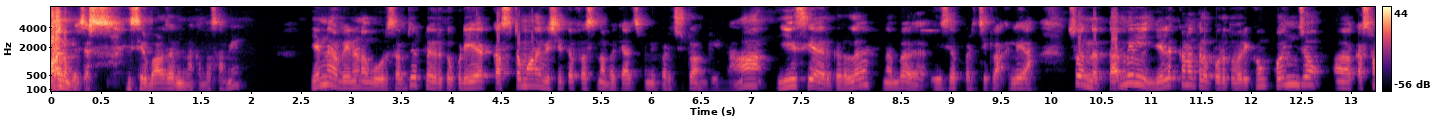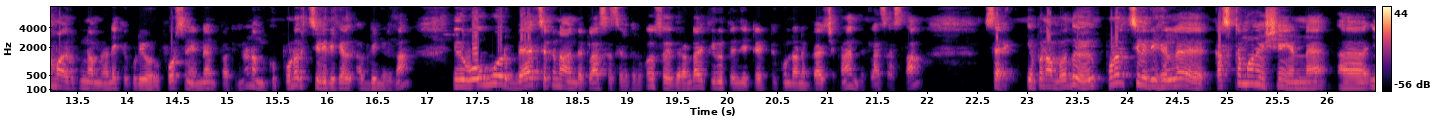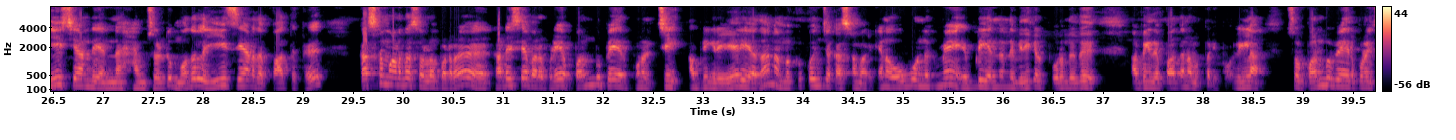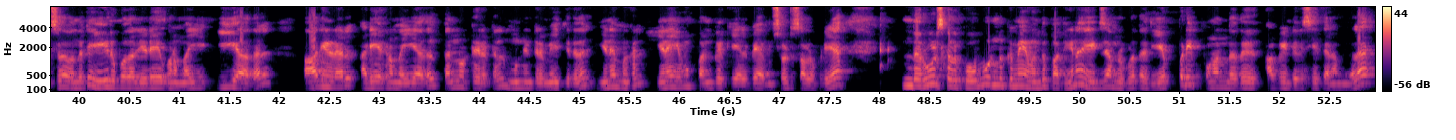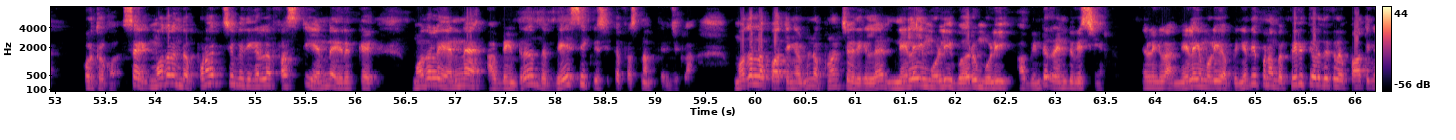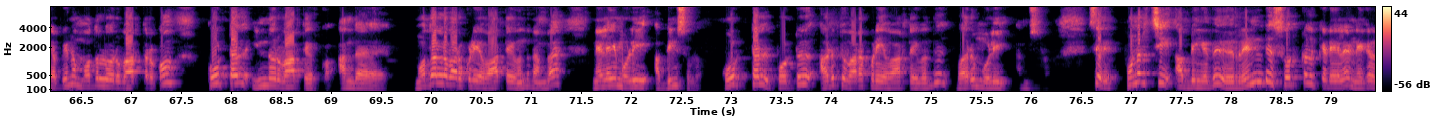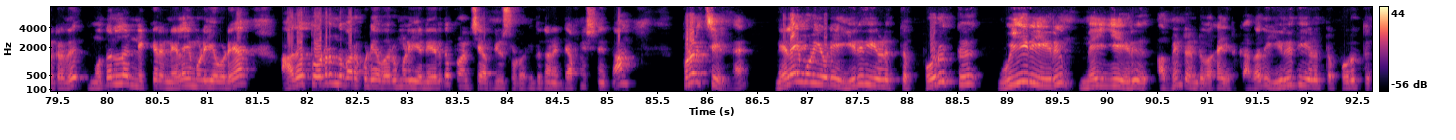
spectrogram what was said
வணக்கம் டீச்சர்ஸ். ஸ்ரீ பாலச்சந்திரன் கந்தசாமி. என்ன அப்படின்னா நம்ம ஒரு சப்ஜெக்ட்ல இருக்கக்கூடிய கஷ்டமான விஷயத்த ஃபர்ஸ்ட் நம்ம கேட்ச் பண்ணி படிச்சுட்டோம் அப்படின்னா ஈஸியா இருக்கிறதுல நம்ம ஈஸியா படிச்சுக்கலாம் இல்லையா? ஸோ இந்த தமிழ் இலக்கணத்துல பொறுத்த வரைக்கும் கொஞ்சம் கஷ்டமாக கஷ்டமா இருக்குன்னு நம்ம நினைக்கக்கூடிய ஒரு போர்ஷன் என்னன்னு பார்த்தீங்கன்னா நமக்கு புணர்ச்சி விதிகள் அப்படிங்கிறது தான். இது ஒவ்வொரு பேட்சுக்கும் நான் இந்த கிளாஸஸ் எடுத்திருக்கோம். ஸோ இது ரெண்டாயிரத்தி இருபத்தஞ்சு டெட்டுக்கு உண்டான பேட்சுக்கான இந்த கிளாஸஸ் தான். சரி இப்போ நம்ம வந்து புணர்ச்சி விதிகள்ல கஷ்டமான விஷயம் என்ன? ஈஸியானது என்ன அப்படின்னு சொல்லிட்டு முதல்ல ஈஸியானதை பார்த்துட்டு கஷ்டமானதாக சொல்லப்படுற கடைசியாக வரக்கூடிய பண்பு பெயர் புணர்ச்சி அப்படிங்கிற ஏரியா தான் நமக்கு கொஞ்சம் கஷ்டமா இருக்கு. ஏன்னா ஒவ்வொன்றுக்குமே எப்படி எந்தெந்த விதிகள் பொருந்தது அப்படிங்கிறத பார்த்து நம்ம படிப்போம் இல்லைங்களா? ஸோ பண்பு பெயர் புணர்ச்சியில் வந்துட்டு ஈறுபதல் இடையகுணம் ஐ ஈயாதல் ஆதிநிழல் அடியகரம் ஐயாதல் தன்னுற்றிரட்டல் முன்னின்ற மெய்த்திருதல் இணைமுகள் இணையமும் பண்பு இயல்பு அப்படின்னு சொல்லிட்டு சொல்லக்கூடிய இந்த ரூல்ஸ்களுக்கு ஒவ்வொன்றுக்குமே வந்து பாத்தீங்கன்னா எக்ஸாம்பிள் கொடுத்து அது எப்படி புணர்ந்தது அப்படின்ற விஷயத்தை நம்மள கொடுத்துருக்கோம். சரி முதல்ல இந்த புணர்ச்சி விதிகள்ல ஃபர்ஸ்ட் என்ன இருக்கு? முதல்ல என்ன அப்படின்றது அந்த பேசிக் விஷயத்தை ஃபர்ஸ்ட் நம்ம தெரிஞ்சுக்கலாம். முதல்ல பாத்தீங்க அப்படின்னா புணர்ச்சி விதிகள்ல நிலைமொழி வருமொழி அப்படின்ற ரெண்டு விஷயம் இருக்கு. இல்லைங்களா? நிலைமொழி அப்படிங்கிறது இப்போ நம்ம பிரித்தெழுதுகளை பார்த்தீங்க அப்படின்னா முதல்ல ஒரு வார்த்தை இருக்கும் கூட்டல் இன்னொரு வார்த்தை இருக்கும். அந்த முதல்ல வரக்கூடிய வார்த்தையை வந்து நம்ம நிலைமொழி அப்படின்னு சொல்லுவோம். கூட்டல் போட்டு அடுத்து வரக்கூடிய வார்த்தை வந்து வருமொழி அப்படின்னு சொல்லுவோம். சரி புணர்ச்சி அப்படிங்கிறது ரெண்டு சொற்களுக்கு இடையில நிகழ்றது. முதல்ல நிக்கிற நிலைமொழியோடைய அதை தொடர்ந்து வரக்கூடிய வருமொழியை நேர்ந்து புணர்ச்சி அப்படின்னு சொல்றோம். இதுக்கான டெஃபினேஷன் தான் புணர்ச்சியில நிலைமொழியுடைய இறுதி எழுத்தை பொறுத்து உயிரீறு மெய்யீறு அப்படின்னு ரெண்டு வகை இருக்கு. அதாவது இறுதி எழுத்தை பொறுத்து.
